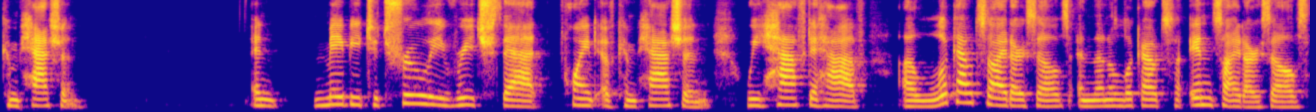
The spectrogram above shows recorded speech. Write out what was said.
compassion. And maybe to truly reach that point of compassion, we have to have a look outside ourselves and then a look outside inside ourselves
